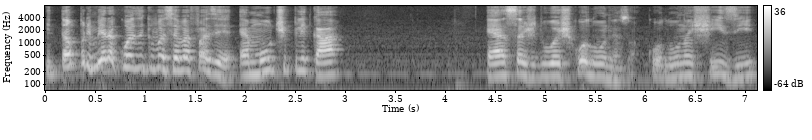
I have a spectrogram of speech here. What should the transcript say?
Então, a primeira coisa que você vai fazer é multiplicar essas duas colunas, ó, coluna xi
